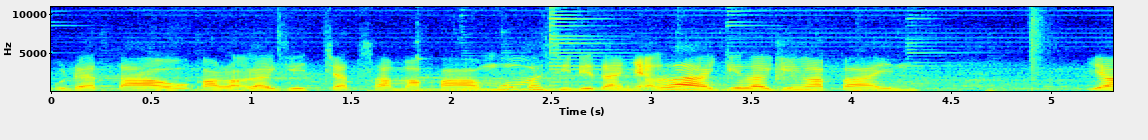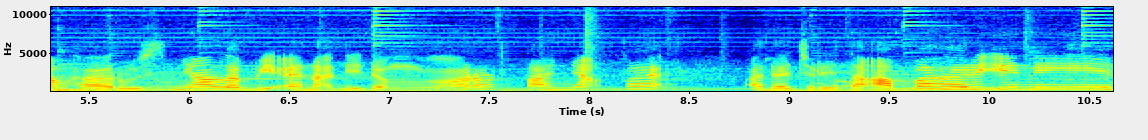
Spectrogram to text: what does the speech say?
Udah tahu kalau lagi chat sama kamu masih ditanya lagi lagi ngapain. Yang harusnya lebih enak didengar, tanya kayak ada cerita apa hari ini?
